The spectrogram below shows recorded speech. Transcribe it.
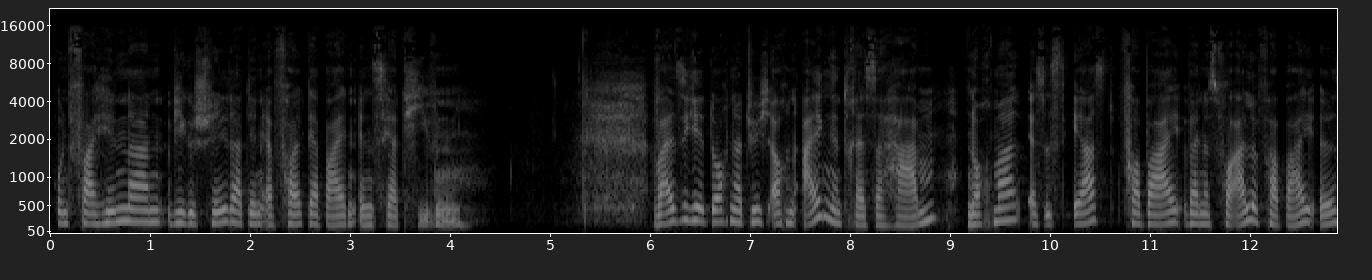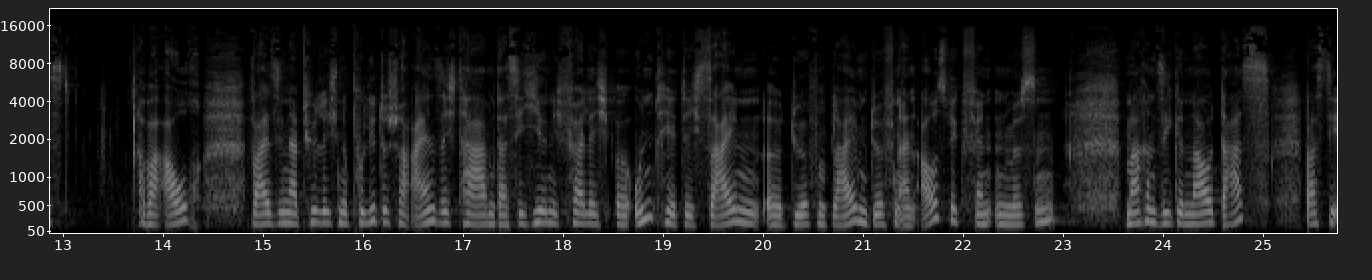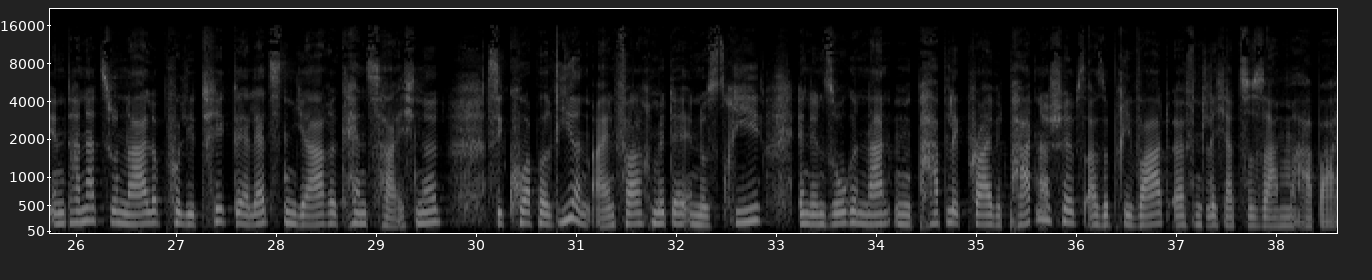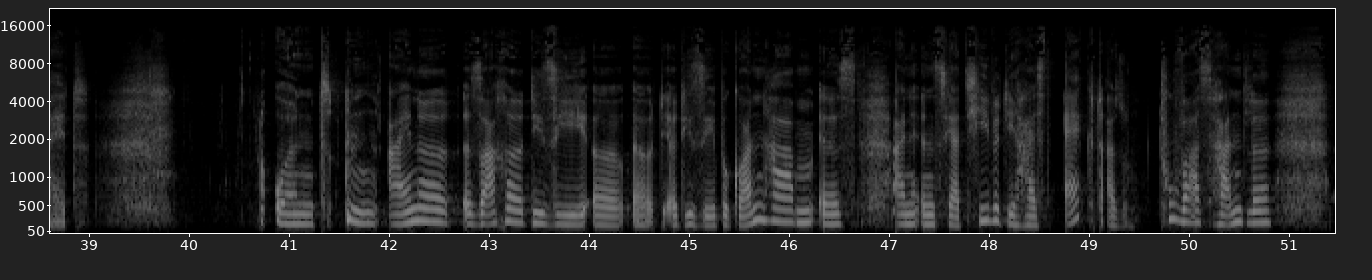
und verhindern, wie geschildert, den Erfolg der beiden Initiativen. Weil sie jedoch natürlich auch ein Eigeninteresse haben, nochmal, es ist erst vorbei, wenn es vor alle vorbei ist, aber auch, weil sie natürlich eine politische Einsicht haben, dass sie hier nicht völlig äh, untätig sein äh, dürfen, bleiben dürfen, einen Ausweg finden müssen, machen sie genau das, was die internationale Politik der letzten Jahre kennzeichnet. Sie kooperieren einfach mit der Industrie in den sogenannten Public-Private Partnerships, also privat-öffentlicher Zusammenarbeit. Und eine Sache, die sie, äh, äh, die, sie begonnen haben, ist eine Initiative, die heißt ACT, also tu was, handle,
